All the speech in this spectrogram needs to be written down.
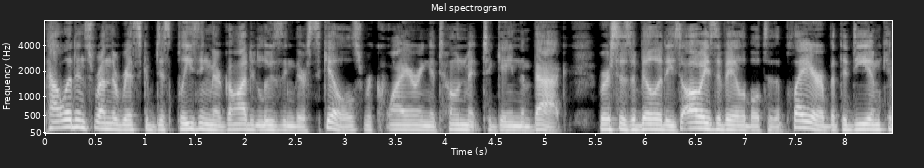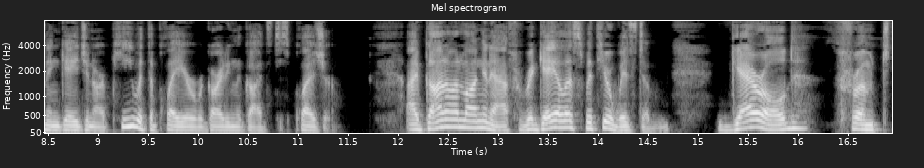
Paladins run the risk of displeasing their god and losing their skills, requiring atonement to gain them back, versus abilities always available to the player, but the DM can engage in RP with the player regarding the god's displeasure. I've gone on long enough. Regale us with your wisdom. Gerald from T-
